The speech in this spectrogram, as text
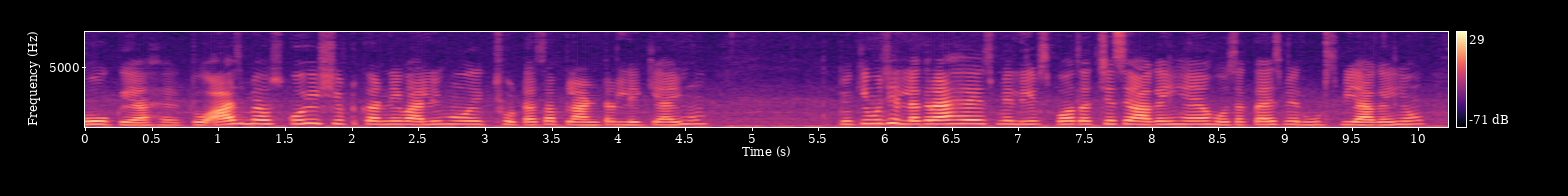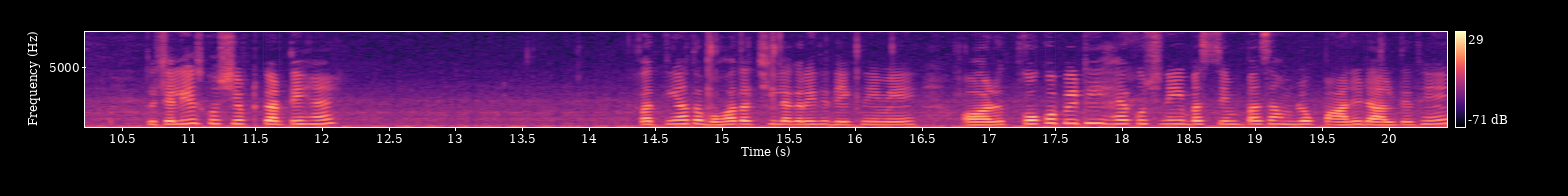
हो गया है। तो आज मैं उसको ही शिफ्ट करने वाली हूँ, एक छोटा सा प्लांटर लेके आई हूँ। क्योंकि मुझे लग रहा है इसमें लीव्स बहुत अच्छे से आ गई हैं, हो सकता है इसमें रूट्स भी आ गई हों। तो चलिए इसको शिफ्ट करते हैं। पत्तियाँ तो बहुत अच्छी लग रही थी देखने में और कोकोपीट ही है कुछ नहीं बस सिंपल सा हम लोग पानी डालते थे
